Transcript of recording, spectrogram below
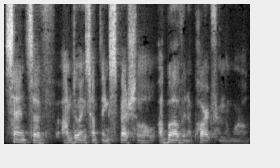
sense of I'm doing something special above and apart from the world.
